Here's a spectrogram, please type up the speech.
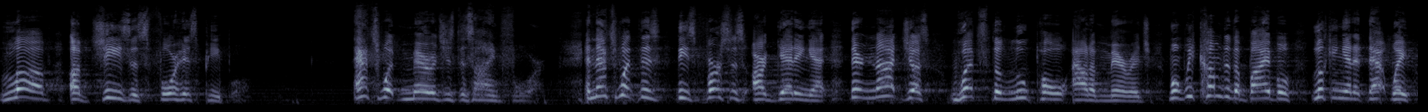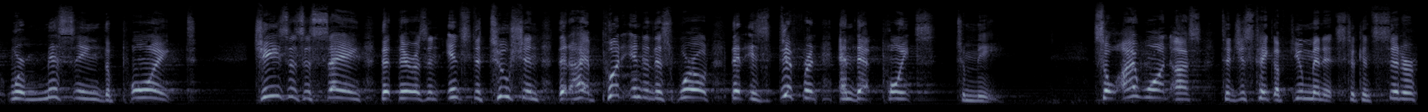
love of Jesus for his people. That's what marriage is designed for. And that's what this, these verses are getting at. They're not just what's the loophole out of marriage. When we come to the Bible looking at it that way, we're missing the point. Jesus is saying that there is an institution that I have put into this world that is different and that points to me. So I want us to just take a few minutes to consider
